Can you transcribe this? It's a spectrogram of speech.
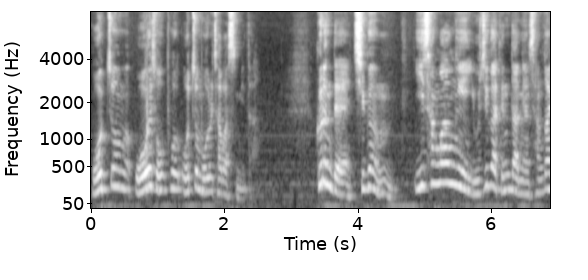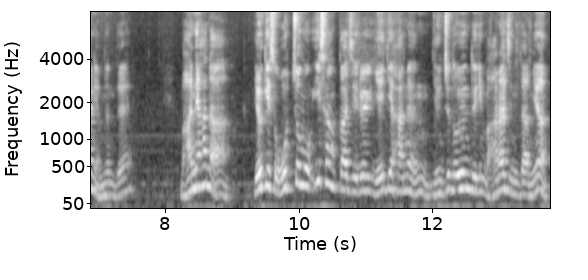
5.5에서 5.5를 잡았습니다. 그런데 지금 이 상황이 유지가 된다면 상관이 없는데 만에 하나 여기서 5.5 이상까지를 얘기하는 연준 의원들이 많아진다면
